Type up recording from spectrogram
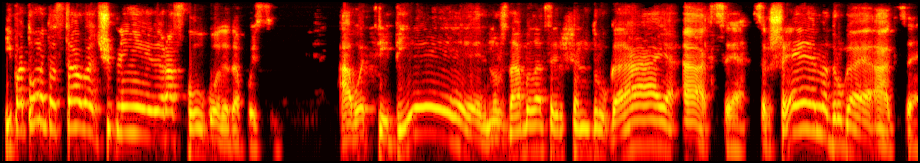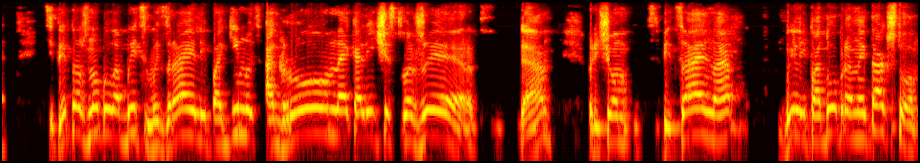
и потом это стало чуть ли не раз в полгода, допустим. А вот теперь нужна была совершенно другая акция. Совершенно другая акция. Теперь должно было быть в Израиле погибнуть огромное количество жертв. Да? Причем специально были подобраны так, что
